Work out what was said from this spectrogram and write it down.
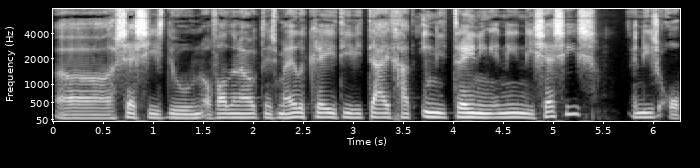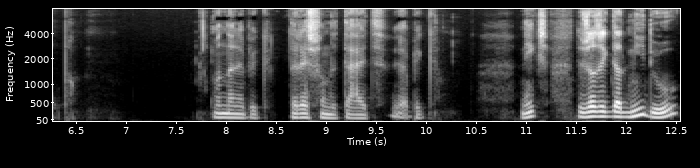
eh, sessies doen of wat dan ook. Dus mijn hele creativiteit gaat in die training en in die sessies. En die is op. Want dan heb ik de rest van de tijd heb ik niks. Dus als ik dat niet doe,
